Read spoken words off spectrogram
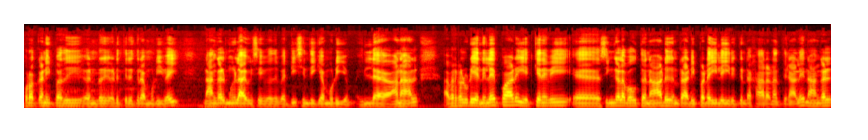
புறக்கணிப்பது என்று எடுத்திருக்கிற முடிவை நாங்கள் மீளாய்வு செய்வது பற்றி சிந்திக்க முடியும். இல்லை ஆனால் அவர்களுடைய நிலைப்பாடு ஏற்கனவே சிங்கள பௌத்த நாடு என்ற அடிப்படையில் இருக்கின்ற காரணத்தினாலே நாங்கள்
